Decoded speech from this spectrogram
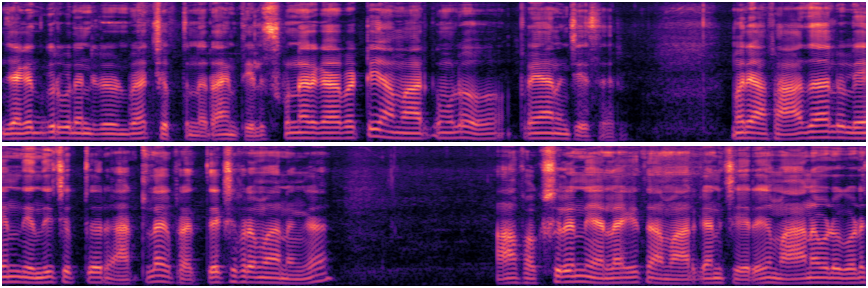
జగద్గురువులు అనేటువంటి వారు చెప్తున్నారు. ఆయన తెలుసుకున్నారు కాబట్టి ఆ మార్గంలో ప్రయాణం చేశారు. మరి ఆ పాదాలు లేనిది ఎందుకు చెప్తారు? అట్లా ప్రత్యక్ష ప్రమాణంగా ఆ పక్షులన్నీ ఎలాగైతే ఆ మార్గాన్ని చేరే మానవుడు కూడా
